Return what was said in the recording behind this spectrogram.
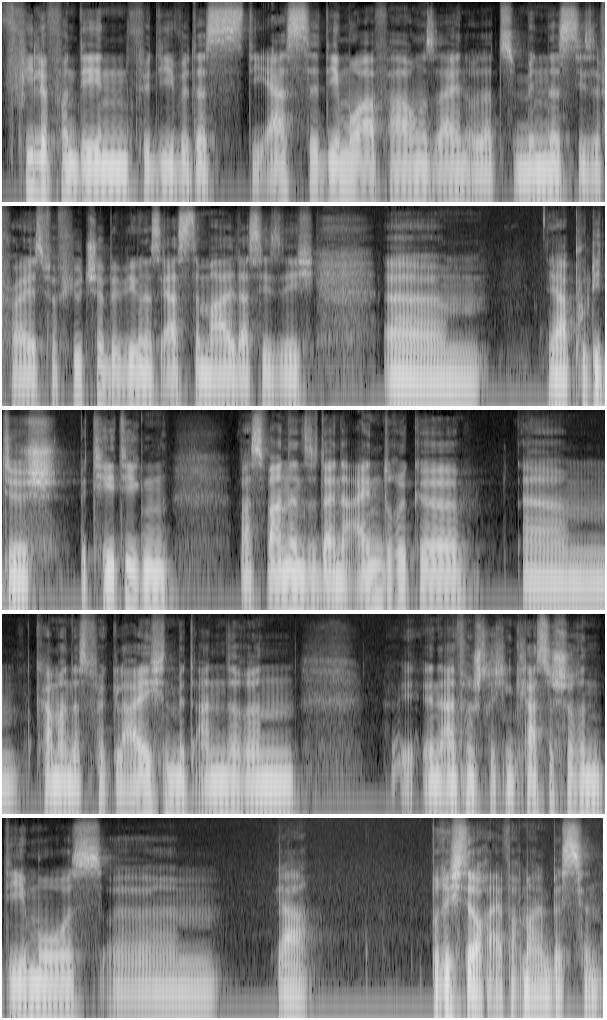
viele von denen, für die wird das die erste Demo-Erfahrung sein oder zumindest diese Fridays for Future-Bewegung das erste Mal, dass sie sich ähm, ja, politisch betätigen. Was waren denn so deine Eindrücke? Ähm, kann man das vergleichen mit anderen? In Anführungsstrichen klassischeren Demos. Ähm, ja, berichte doch einfach mal ein bisschen.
